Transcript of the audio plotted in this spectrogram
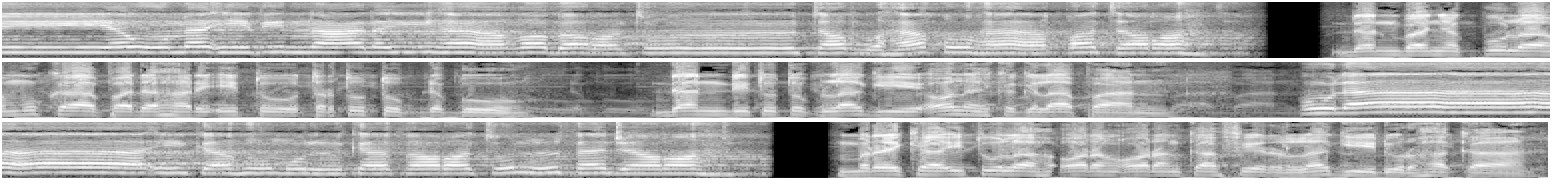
يومئذ عليها غبرة ترهقها قترة. Dan banyak pula muka pada hari itu tertutup debu dan ditutup lagi oleh kegelapan. Ulaika humul kafaratul fajarah. Mereka itulah orang-orang kafir lagi durhaka.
